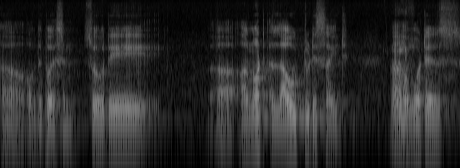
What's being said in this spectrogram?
uh, of the person. So they uh, are not allowed to decide uh, what is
